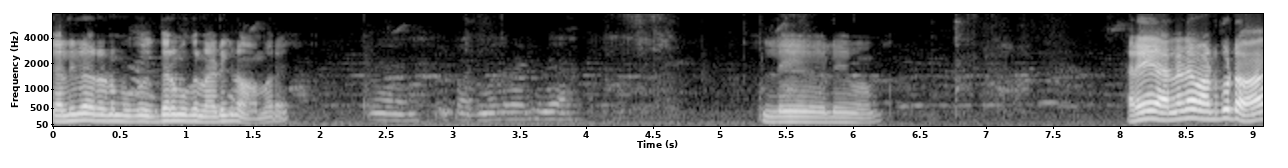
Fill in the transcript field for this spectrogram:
గల్లీలో రెండు ముగ్గురు ఇద్దరు ముగ్గురు అడిగినావా మరి? లేవు లేవు? అరే అలానే పడుకుంటావా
